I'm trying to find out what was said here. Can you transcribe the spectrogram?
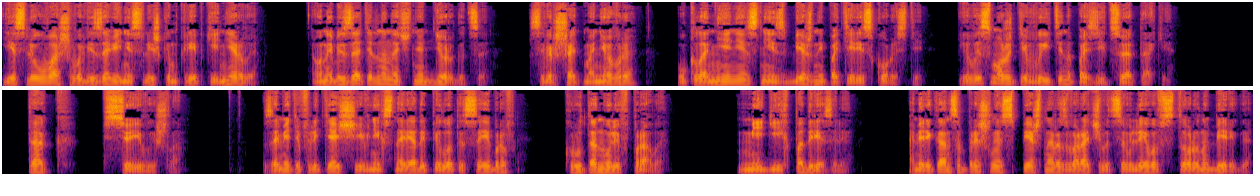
Если у вашего визави не слишком крепкие нервы, он обязательно начнет дергаться, совершать маневры, уклонения с неизбежной потерей скорости, и вы сможете выйти на позицию атаки. Так все и вышло. Заметив летящие в них снаряды, пилоты Сейбров крутанули вправо. Миги их подрезали. Американцам пришлось спешно разворачиваться влево в сторону берега.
